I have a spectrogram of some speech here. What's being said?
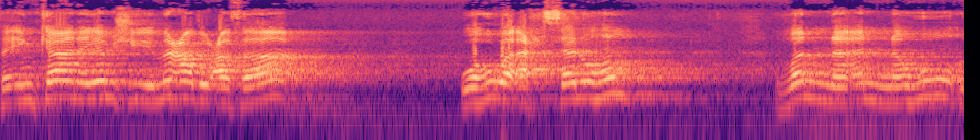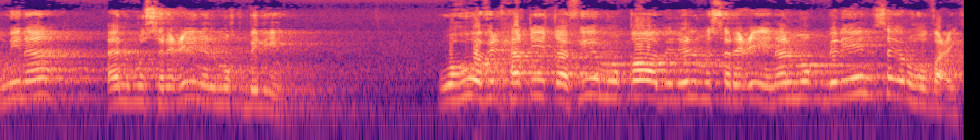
فإن كان يمشي مع ضعفاء وهو أحسنهم ظن أنه من المسرعين المقبلين. وهو في الحقيقة في مقابل المسرعين المقبلين سيره ضعيف.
